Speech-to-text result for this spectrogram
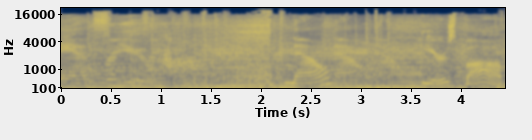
and for you. Now, now Here's Bob.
